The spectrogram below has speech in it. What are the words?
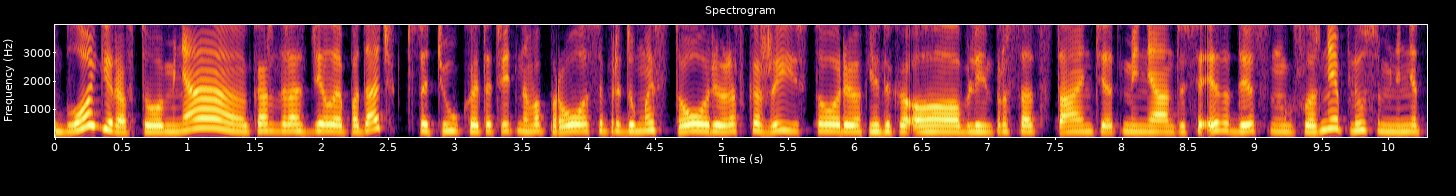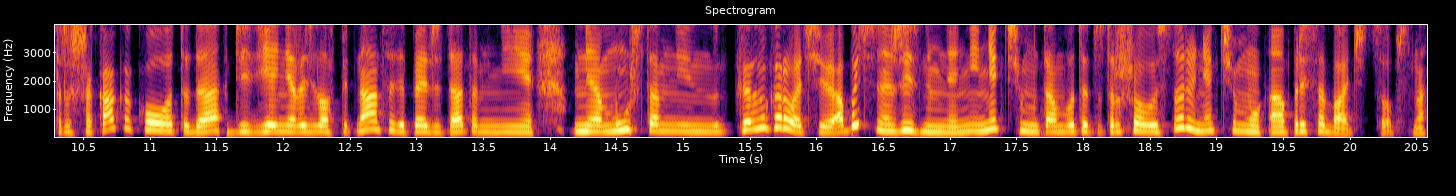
блогеров, то меня каждый раз, делая подачу, кто-то тюкает, ответь на вопросы, придумай историю, расскажи историю. Я такая, а, блин, просто отстаньте от меня. То есть это дается намного сложнее, плюс у меня нет трешака какого-то, да, я не родила в 15, опять же, да, там не... У меня муж там не... Ну, короче, обычная жизнь у меня, не, не к чему там вот эту трешовую историю, не к чему а, присобачить, собственно.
